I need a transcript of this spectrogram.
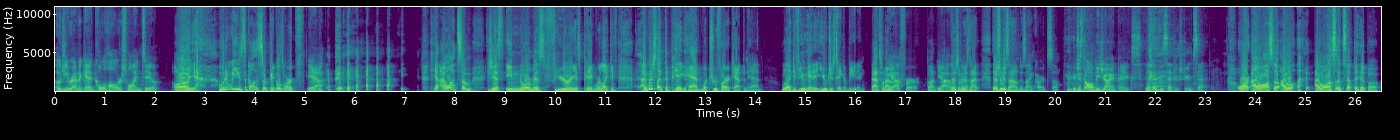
OG Ravnica had Coalhauler Swine too. Oh yeah, what did we used to call it? Sir Pigglesworth. Yeah, yeah, I want some just enormous, furious pig. Where like if I wish like the pig had what Truefire Captain had. Where like if you hit it, you just take a beating. That's what I would prefer. But Yeah, I there's like a reason I there's a reason I don't design cards. So It would just all be giant pigs. That would be Cedric's dream set. or I will also I will I will also accept a hippo.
